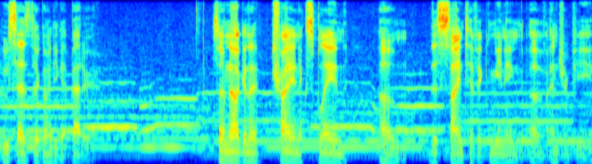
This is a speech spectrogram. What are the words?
Who says they're going to get better? So I'm now going to try and explain um, this scientific meaning of entropy.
